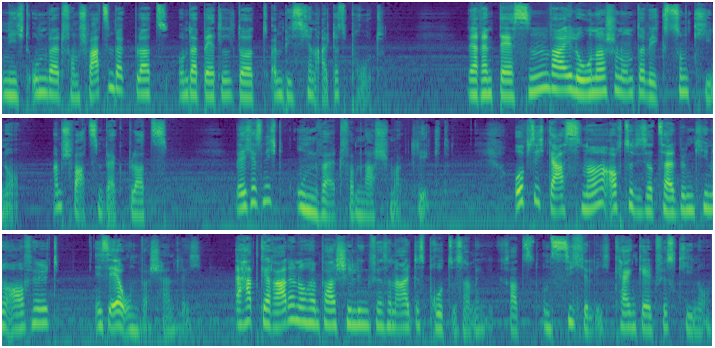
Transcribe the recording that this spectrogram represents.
nicht unweit vom Schwarzenbergplatz, und er bettelt dort ein bisschen altes Brot. Währenddessen war Ilona schon unterwegs zum Kino am Schwarzenbergplatz, welches nicht unweit vom Naschmarkt liegt. Ob sich Gassner auch zu dieser Zeit beim Kino aufhält, ist eher unwahrscheinlich. Er hat gerade noch ein paar Schilling für sein altes Brot zusammengekratzt und sicherlich kein Geld fürs Kino.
